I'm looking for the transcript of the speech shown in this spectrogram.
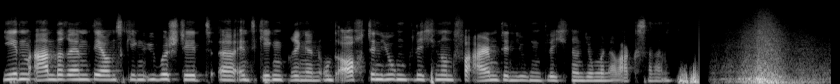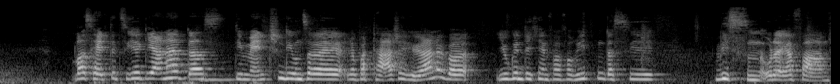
jedem anderen, der uns gegenübersteht, äh, entgegenbringen und auch den Jugendlichen und vor allem den Jugendlichen und jungen Erwachsenen. Was hättet ihr gerne, dass die Menschen, die unsere Reportage hören über Jugendliche in Favoriten, dass sie wissen oder erfahren?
